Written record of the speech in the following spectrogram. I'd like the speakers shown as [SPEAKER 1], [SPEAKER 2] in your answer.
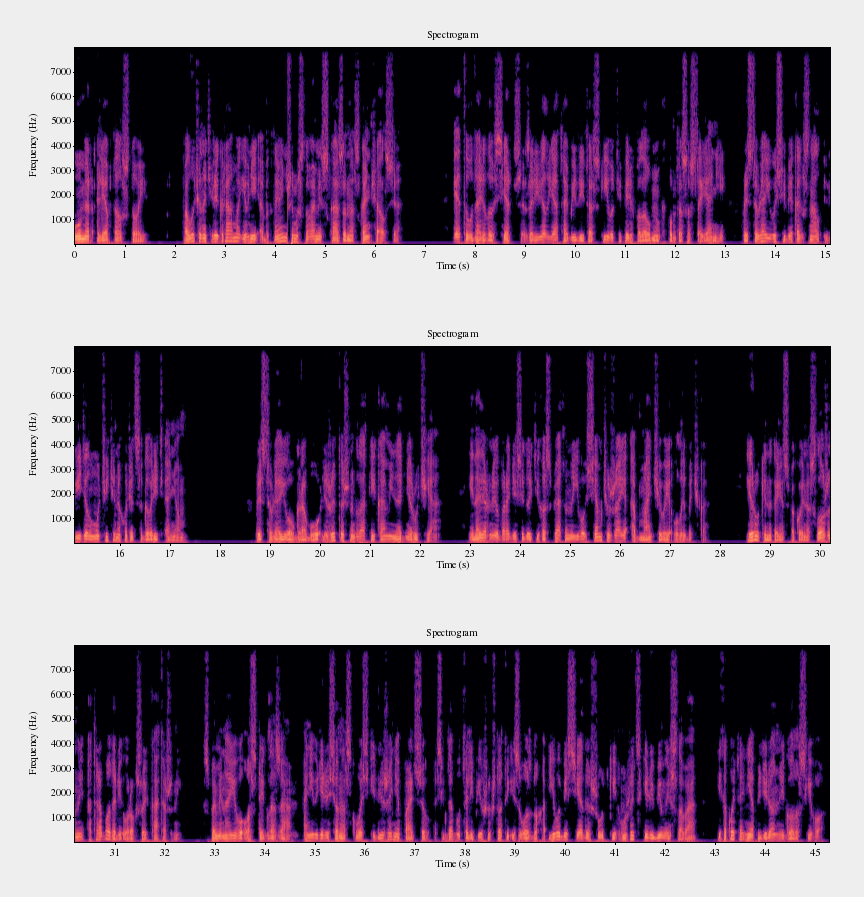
[SPEAKER 1] Умер Лев Толстой. Получена телеграмма, и в ней обыкновеннейшими словами сказано «скончался». Это ударило в сердце, заревел я от обиды и тоски, вот теперь в полоумном каком-то состоянии, представляю его себе, как знал, видел, мучительно хочется говорить о нем. Представляю его в гробу, лежит точно гладкий камень на дне ручья, и, наверное, в бороде седой тихо спрятана его всем чужая обманчивая улыбочка. И руки, наконец, спокойно сложены, отработали урок свой каторжный. Вспоминаю его острые глаза. Они видели все насквозь, и движение пальцев, всегда будто лепивших что-то из воздуха, его беседы, шутки, мужицкие любимые слова и какой-то неопределенный голос его.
